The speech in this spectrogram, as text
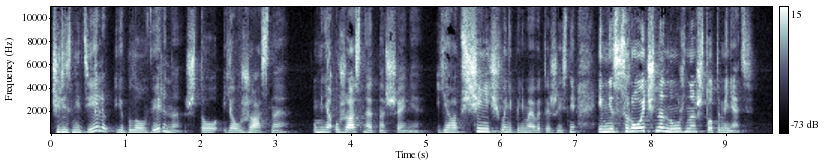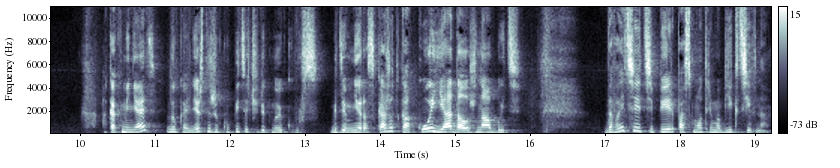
Через неделю я была уверена, что я ужасная, у меня ужасное отношение, я вообще ничего не понимаю в этой жизни, и мне срочно нужно что-то менять. А как менять? Ну, конечно же, купить очередной курс, где мне расскажут, какой я должна быть. Давайте теперь посмотрим объективно.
